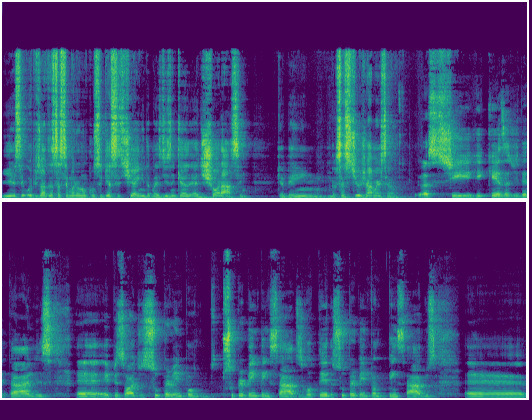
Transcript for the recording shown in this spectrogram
E esse, o episódio dessa semana eu não consegui assistir ainda, mas dizem que é, é de chorar, assim. Que é bem. Você assistiu já, Marcelo? Eu assisti, riqueza de detalhes, é, episódios super bem, super bem pensados, roteiros super bem pensados. É,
